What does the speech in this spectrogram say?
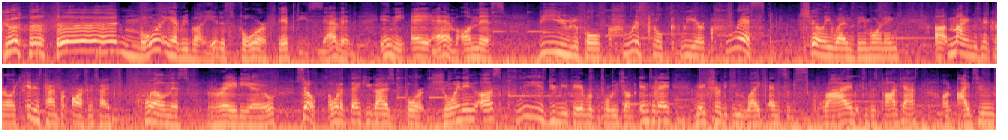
Good morning, everybody. It is 4:57 in the AM on this beautiful, crystal clear, crisp, chilly Wednesday morning. Uh, my name is Nick Ehrlich. It is time for Archetype Wellness Radio. So, I want to thank you guys for joining us. Please do me a favor before we jump in today. Make sure that you like and subscribe to this podcast on iTunes,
